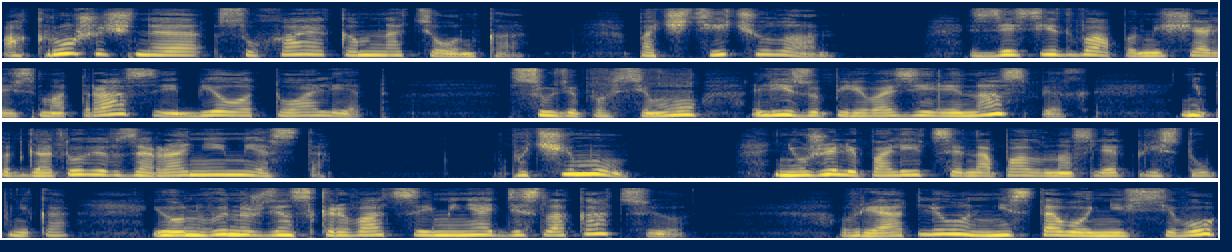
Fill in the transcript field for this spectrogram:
а крошечная сухая комнатенка, почти чулан. Здесь едва помещались матрасы и биотуалет. Судя по всему, Лизу перевозили наспех не подготовив заранее место. Почему? Неужели полиция напала на след преступника, и он вынужден скрываться и менять дислокацию? Вряд ли он ни с того ни с сего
